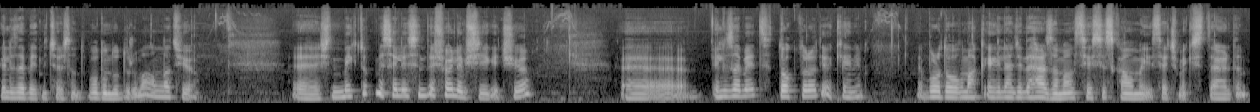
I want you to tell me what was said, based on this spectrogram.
Elizabeth'in içerisinde bulunduğu durumu anlatıyor. E, şimdi mektup meselesinde şöyle bir şey geçiyor. E, Elizabeth doktora diyor ki hani Burada olmak eğlenceli her zaman sessiz kalmayı seçmek isterdim.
